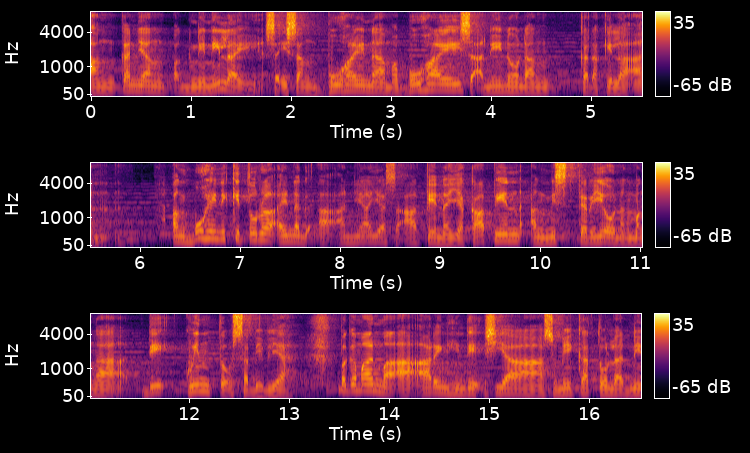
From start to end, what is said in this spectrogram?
ang kanyang pagninilay sa isang buhay na mabuhay sa anino ng kadakilaan. Ang buhay ni Ketura ay nag-aanyaya sa atin na yakapin ang misteryo ng mga di kwento sa Biblia. Bagaman maaaring hindi siya sumikat tulad ni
